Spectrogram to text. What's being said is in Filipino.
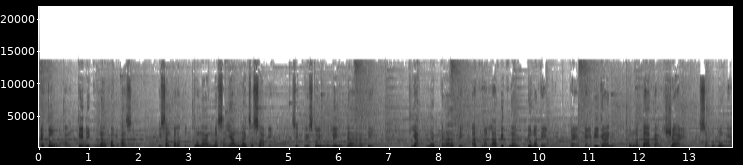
Ito ang Tinig ng Pag-asa, isang palatuntunang masayang nagsasabing si Kristo'y muling darating. Tiyak na darating at malapit nang dumating. Kaya't kaibigan, pumadakang siya'y sa lubungin.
